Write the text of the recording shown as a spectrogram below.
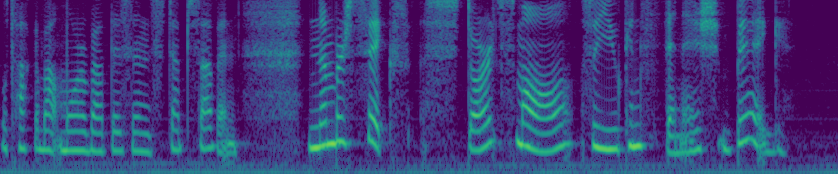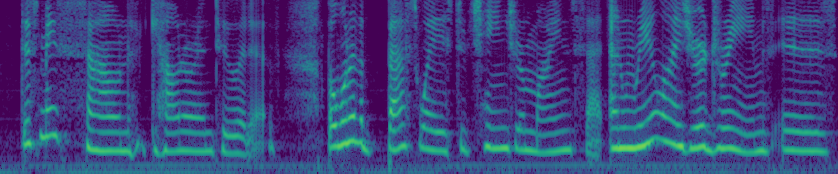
We'll talk about more about this in step seven. Number six, start small so you can finish big. This may sound counterintuitive, but one of the best ways to change your mindset and realize your dreams is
